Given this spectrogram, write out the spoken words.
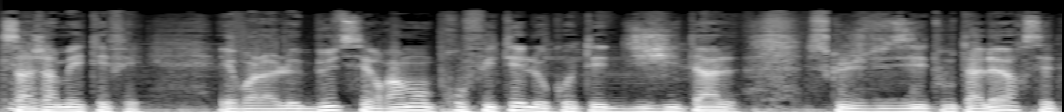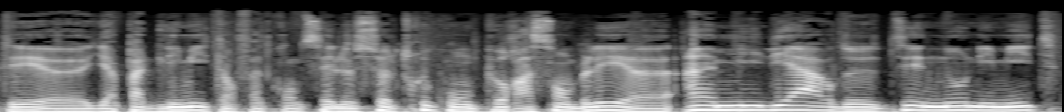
Ça n'a jamais été fait. Et voilà, le but c'est vraiment profiter le côté digital. Ce que je disais tout à l'heure, c'était euh, il n'y a pas de limite en fait. Quand c'est le seul truc où on peut rassembler euh, un milliard de nos limites.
